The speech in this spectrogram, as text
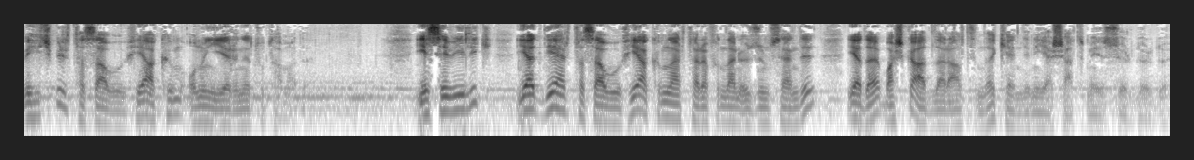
ve hiçbir tasavvufi akım onun yerini tutamadı. Yesevilik ya diğer tasavvufi akımlar tarafından özümsendi ya da başka adlar altında kendini yaşatmayı sürdürdü.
